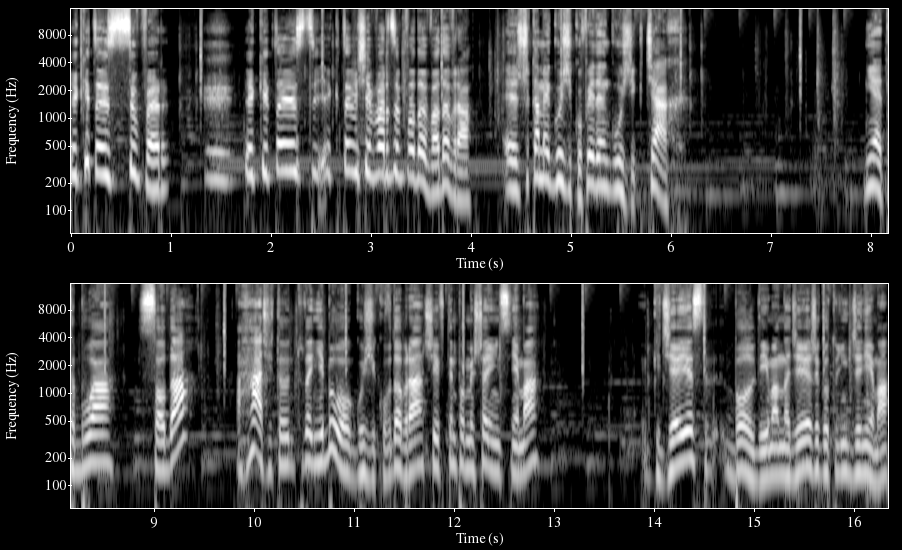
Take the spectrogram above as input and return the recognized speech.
jakie to jest super. Jakie to jest, jak to mi się bardzo podoba. Dobra, e, szukamy guzików. Jeden guzik, ciach. Nie, to była soda? Aha, czyli to tutaj nie było guzików, dobra, czyli w tym pomieszczeniu nic nie ma. Gdzie jest Boldi? Mam nadzieję, że go tu nigdzie nie ma.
